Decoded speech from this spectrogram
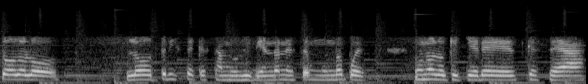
todo lo, lo triste que estamos viviendo en este mundo, pues uno lo que quiere es que sea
